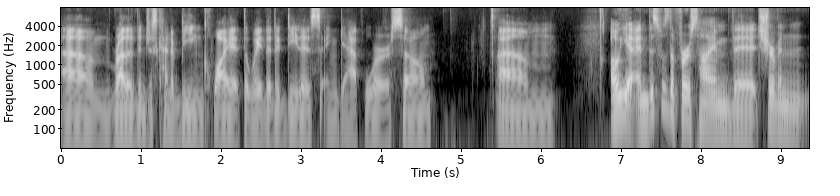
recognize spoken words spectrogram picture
um, rather than just kind of being quiet the way that Adidas and Gap were. So, um, Oh yeah, and this was the first time that Shervin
